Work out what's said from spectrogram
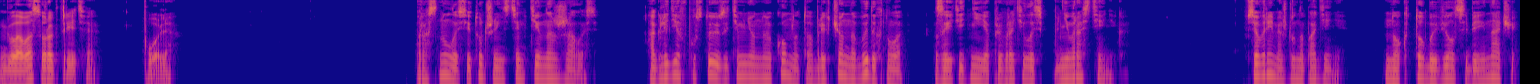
Глава 43. Поле. Проснулась и тут же инстинктивно сжалась. Оглядев пустую затемненную комнату, облегченно выдохнула. За эти дни я превратилась в неврастенника. Все время жду нападения. Но кто бы вел себя иначе,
